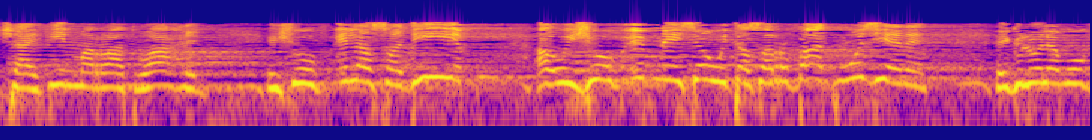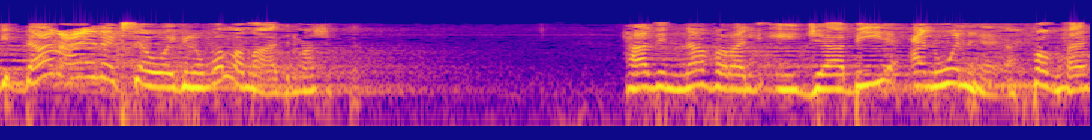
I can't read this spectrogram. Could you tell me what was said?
شايفين مرات واحد يشوف إلى صديق أو يشوف ابنه يسوي تصرفات مو زينة. يقولوا له مو قدام عينك سوى. يقول لهم والله ما أدري ما شفته. هذه النظرة الإيجابية عنونها احفظها.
